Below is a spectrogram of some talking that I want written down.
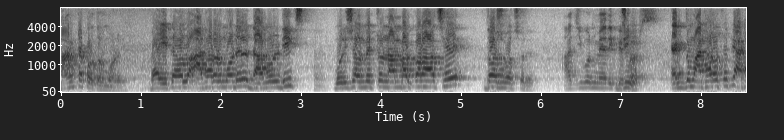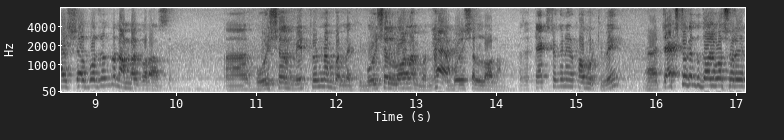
হাঙ্কটা কত মডেল ভাই এটা হলো আঠারোর মডেল ডাবল ডিক্স। বরিশাল মেট্রো নাম্বার করা আছে দশ বছরের। আজীবন মেয়াদি পেপারস একদম আঠারো থেকে আঠাশ সাল পর্যন্ত নাম্বার করা আছে। আর বরিশাল মেট্রোর নাম্বার নাকি? বরিশাল ল নাম্বার হ্যাঁ বরিশাল ল নাম্বার আচ্ছা ট্যাক্স টোকেনের খবর কি ভাই? ট্যাক্সটা কিন্তু দশ বছরের।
